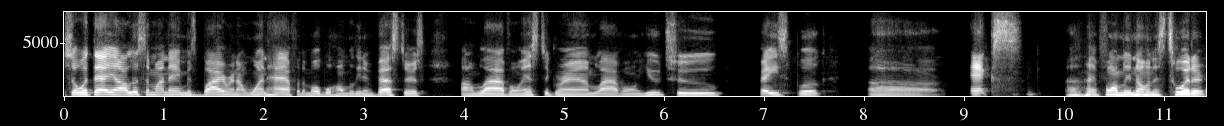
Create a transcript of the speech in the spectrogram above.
so with that, y'all, listen, my name is Byron. I'm one half of the Mobile Home Elite Investors. I'm live on Instagram, live on YouTube, Facebook, uh, X, formerly known as Twitter.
